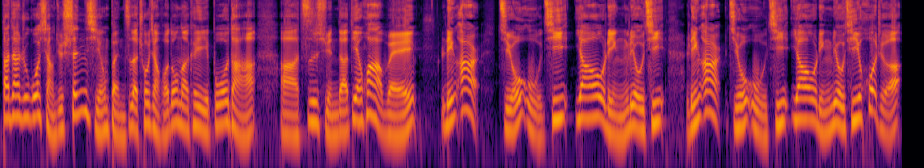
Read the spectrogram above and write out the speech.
大家如果想去申请本次的抽奖活动呢，可以拨打啊咨询的电话为零二九五七幺零六七零二九五七幺零六七或者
